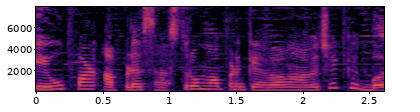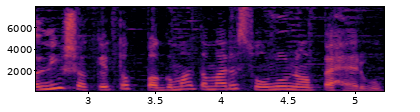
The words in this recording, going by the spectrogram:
એવું પણ આપણા શાસ્ત્રોમાં પણ કહેવામાં આવે છે કે બની શકે તો પગમાં તમારે સોનું ન પહેરવું.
